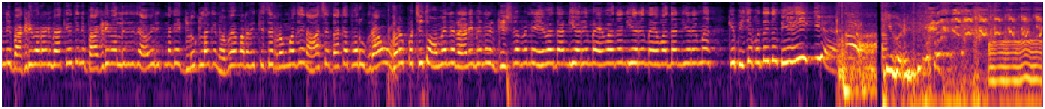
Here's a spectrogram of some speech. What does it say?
અમારા વિકેસરની પાઘડી વાળાની બાકી હતી ને પાઘડી વાળી રીતે આવી રીતના કંઈક લુક લાગે ને હવે અમારા વિકેસર રમવા જાય ને આ છે તાકાત વાળું ગ્રાઉન્ડ અરે પછી તો અમે ને રાણીબેન અને કૃષ્ણબેન ને એવા દાંડિયા રેમાં એવા દાંડિયા રેમાં એવા દાંડિયા રેમાં કે બીજા બધા તો બે ગયા.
